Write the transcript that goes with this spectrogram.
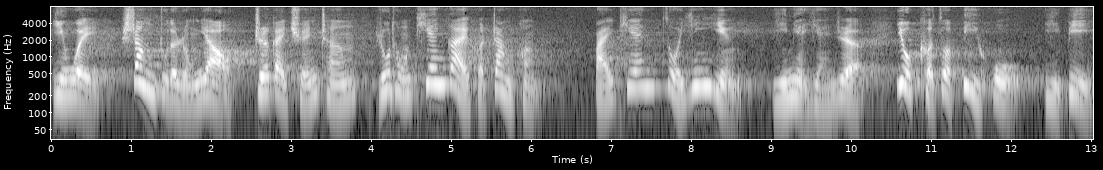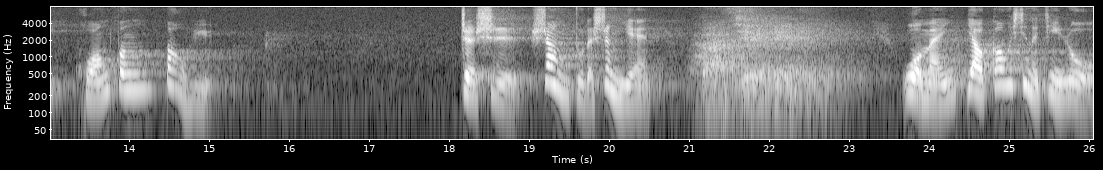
因为。上主的荣耀遮盖全城，如同天盖和帐篷。白天做阴影，以免炎热；又可做庇护，以避狂风暴雨。这是上主的圣言。我们要高兴地进入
